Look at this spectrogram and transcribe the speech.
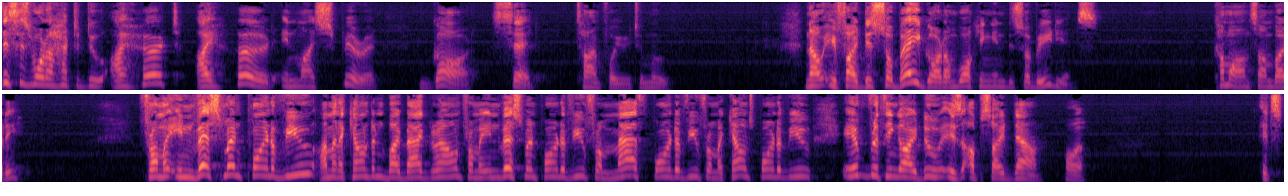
this is what I had to do. I heard, I heard in my spirit, God said, time for you to move. Now, if I disobey God, I'm walking in disobedience. Come on, somebody. From an investment point of view, I'm an accountant by background. From an investment point of view, from math point of view, from accounts point of view, everything I do is upside down. Or it's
